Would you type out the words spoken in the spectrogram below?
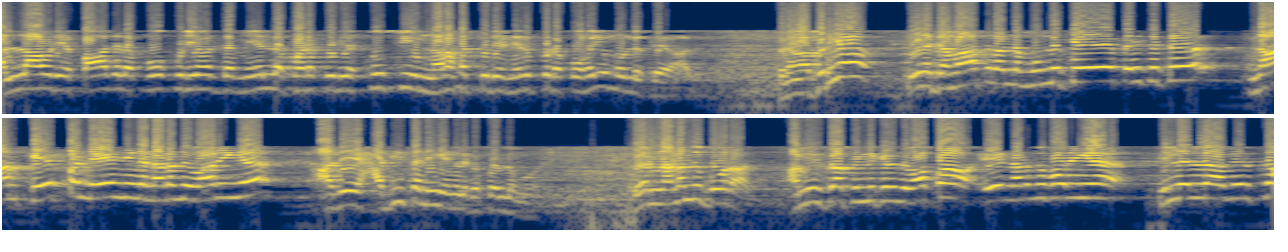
அல்லாவுடைய பாதல போகக்கூடியவர்கிட்ட மேல படக்கூடிய தூசியும் நரகத்துடைய நெருப்புட புகையும் ஒன்று சேராது. அப்படியா? நீங்க ஜமாத்துல அந்த முன்னுக்கே பேசிட்டு நான் கேட்பேன் நீங்க நடந்து வாரீங்க அதே ஹதீச நீங்க எங்களுக்கு சொல்லுங்க இவர் நடந்து போறார். அமீர்ஷா பின்னுக்கு இருந்து வாப்பா ஏன் நடந்து போறீங்க? இல்ல இல்ல அமீர்ஷா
